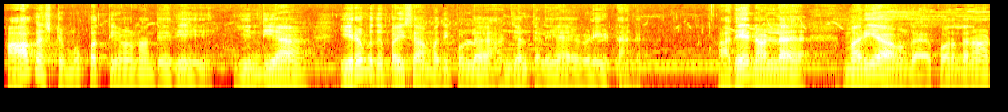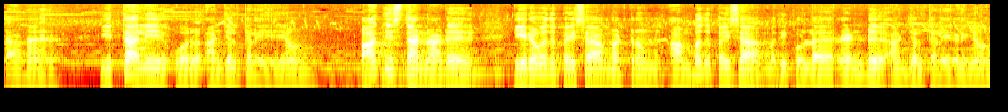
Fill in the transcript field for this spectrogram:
ஆகஸ்ட் முப்பத்தி ஒன்றாம் தேதி இந்தியா இருபது பைசா மதிப்புள்ள அஞ்சல் தலையை வெளியிட்டாங்க. அதே நாளில் மரியா அவங்க பிறந்த நாடான இத்தாலி ஒரு அஞ்சல் தலையையும் பாகிஸ்தான் நாடு இருபது பைசா மற்றும் ஐம்பது பைசா மதிப்புள்ள ரெண்டு அஞ்சல் தலைகளையும்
